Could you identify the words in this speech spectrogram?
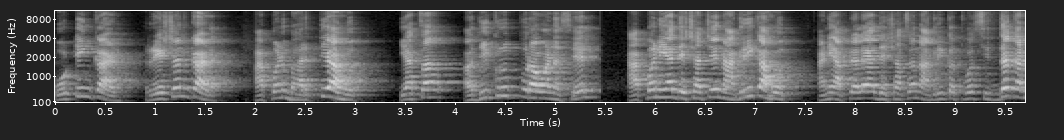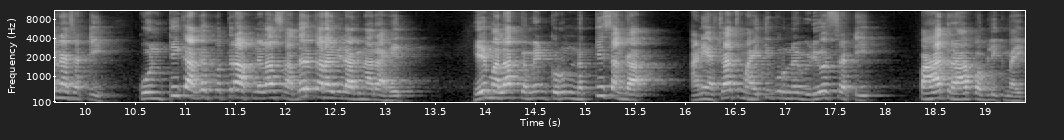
voting card ration card आपण भारतीय आहोत याचा अधिकृत पुरावा नसेल आपण या देशाचे नागरिक आहोत आणि आपल्याला या देशाचं नागरिकत्व सिद्ध करण्यासाठी कोणती कागदपत्र आपल्याला सादर करावी लागणार आहेत हे मला कमेंट करून नक्की सांगा. आणि अशाच माहितीपूर्ण व्हिडिओजसाठी पाहत रहा पब्लिक माईक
